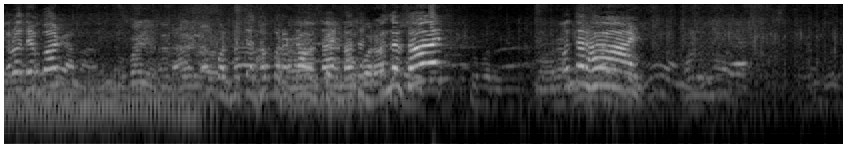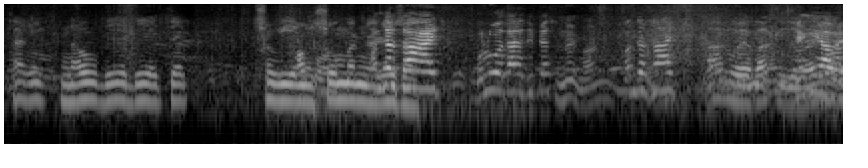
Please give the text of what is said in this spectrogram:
ચલો ત્રેપન ચોપન પચાસ છપ્પન અઠાવન સાઠ બાસઠ પંદર સાઠ પંદર હાય તારીખ નવ બે બે હજાર છવ્વીસ અને લઈ સાઠ બોલવું તારે દીપેશ પંદર સાઠ બાકી આવે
